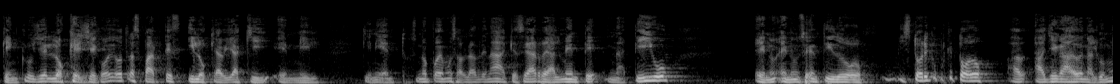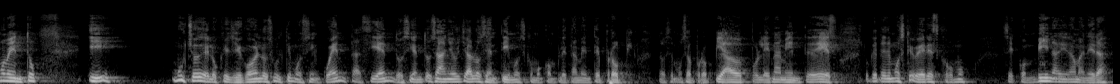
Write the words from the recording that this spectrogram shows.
que incluye lo que llegó de otras partes y lo que había aquí en 1500. No podemos hablar de nada que sea realmente nativo, en, un sentido histórico, porque todo ha, llegado en algún momento y mucho de lo que llegó en los últimos 50, 100, 200 años ya lo sentimos como completamente propio. Nos hemos apropiado plenamente de eso. Lo que tenemos que ver es cómo se combina de una manera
